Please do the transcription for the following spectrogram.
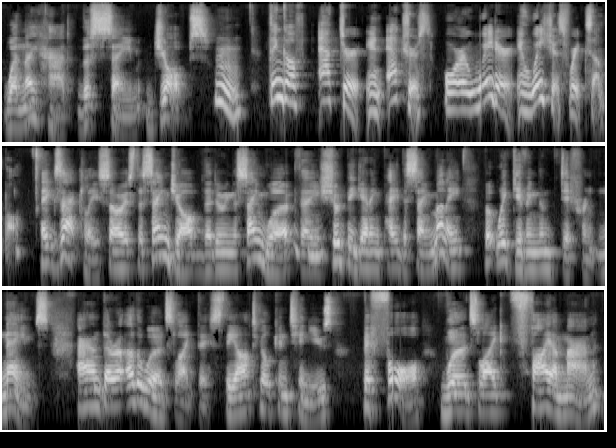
when they had the same jobs. Think of actor and actress, or waiter and waitress, for example. Exactly. So it's the same job, they're doing the same work, they mm-hmm. should be getting paid the same money, but we're giving them different names. And there are other words like this. The article continues before words like fireman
